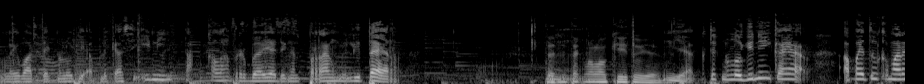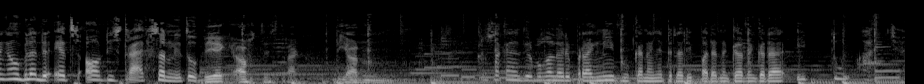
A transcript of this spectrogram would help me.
lewat teknologi aplikasi ini tak kalah berbahaya dengan perang militer. Dari teknologi itu ya. Iya, teknologi ini kayak apa itu kemarin kamu bilang the age of distraction itu. The Age of Distraction. Kerusakan yang ditimbulkan dari perang ini bukan hanya terjadi pada negara-negara itu aja,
